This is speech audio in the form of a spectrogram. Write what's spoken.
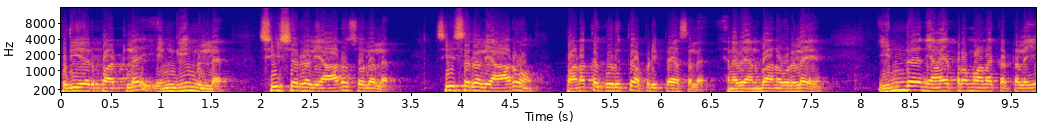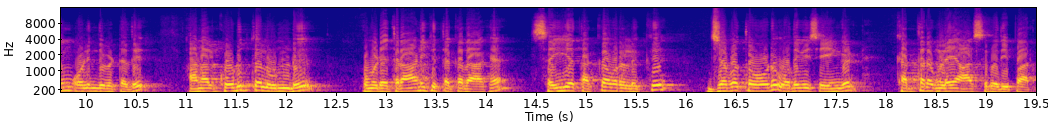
புதிய ஏற்பாட்டில் எங்கேயும் இல்லை. சீஷர்கள் யாரும் சொல்லலை. சீஷர்கள் யாரும் பணத்தை குறித்து அப்படி பேசலை. எனவே அன்பானவர்களே இந்த நியாயப்பிரமாண கட்டளையும் ஒளிந்து விட்டது ஆனால் கொடுத்தல் உண்டு. உங்களுடைய திராணிக்கு தக்கதாக செய்யத்தக்கவர்களுக்கு ஜெபத்தோடு உதவி செய்யுங்கள். கர்த்தரவங்களை ஆசிர்வதிப்பார்.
